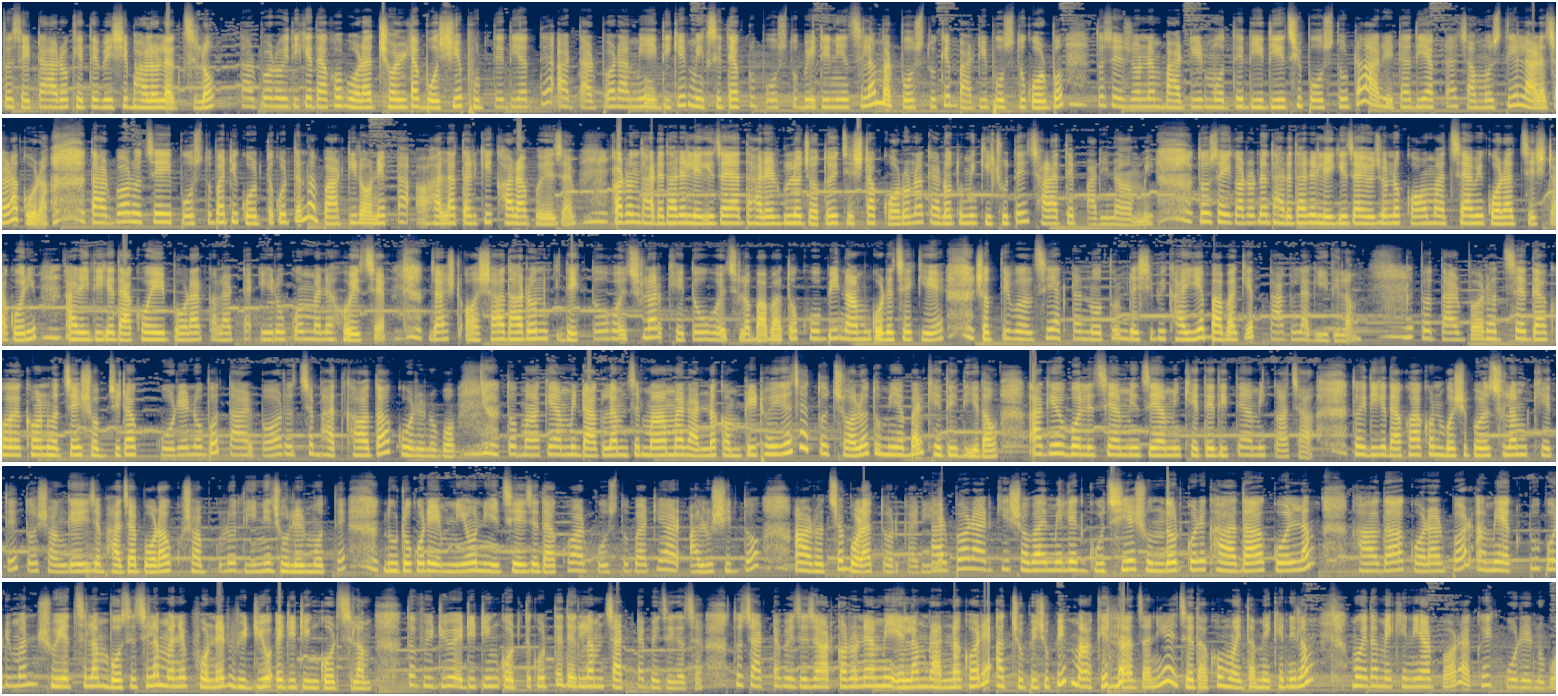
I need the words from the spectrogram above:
তো সেটা আরও খেতে বেশি ভালো লাগছিল। তারপর ওইদিকে দেখো বড়ার ঝোলটা বসিয়ে ফুটতে দিয়াতে, আর তারপর আমি এইদিকে মিক্সিতে একটু পোস্ত বেটে নিয়েছিলাম, আর পোস্তকে বাটি পোস্ত করব। তো সেই জন্য বাটির মধ্যে দিয়ে দিয়েছি পোস্তটা, আর এটা দিয়ে একটা চামচ দিয়ে লাড়াচাড়া করা। তারপর হচ্ছে এই পোস্ত বাটি করতে করতে না বাটির অনেকটা হালাত আর কি খারাপ হয়ে যায়। কারণ ধারে ধারে লেগে যায়, আর ধারেরগুলো যতই চেষ্টা করো না কেন তুমি কিছুতেই ছাড়াতে পারি না আমি। তো সেই কারণে ধারে ধারে লেগে যায়, ওই জন্য কম আছে, আমি করার চেষ্টা করি। আর এইদিকে দেখো এই বড়ার কালারটা এরকম মানে হয়েছে। জাস্ট অসাধারণ দেখতেও হয়েছিল আর খেতেও হয়েছিল। বাবা তো খুবই নাম করেছে কে। সত্যি বলছি, একটা নতুন রেসিপি খাইয়ে বাবাকে তাক লাগিয়ে দিলাম। তো তারপর হচ্ছে দেখো এখন হচ্ছে সবজিটা করে নেব, তারপর হচ্ছে ভাত খাওয়া দাওয়া করে নেব। তো মাকে আমি ডাকলাম যে, মা, আমার রান্না কমপ্লিট হয়ে গেছে, তো চলো তুমি এবার খেতে দিয়ে দাও। আগেও বলেছি আমি যে, আমি খেতে দিতে আমি কাঁচা। তো এদিকে দেখো এখন বসে পড়েছিলাম খেতে। তো সঙ্গে এই যে ভাজা বড়াও সবগুলো দিনই ঝোলের মধ্যে। দুটো করে এমনিও নিয়েছে এই যে দেখো, আর পোস্ত বাটি, আর আলু সিদ্ধ, আর হচ্ছে বড়ার তরকারি। তারপর আর কি সবাই মিলে গুছিয়ে সুন্দর করে খাওয়া দাওয়া করলাম। খাওয়া দাওয়া করার পর আমি একটু পরিমাণ শুয়েছিলাম, বসেছিলাম মানে ফোনের ভিডিও এডিটিং করছিলাম। তো ভিডিও এডিটিং করতে করতে দেখলাম চারটা বেজে গেছে। তো চারটা বেজে যাওয়ার কারণে আমি এলাম রান্নাঘরে আর চুপি চুপি মাকে না জানিয়ে যে দেখো ময়দা মেখে নিলাম। ময়দা মেখে নেওয়ার পর একে করে নেব।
